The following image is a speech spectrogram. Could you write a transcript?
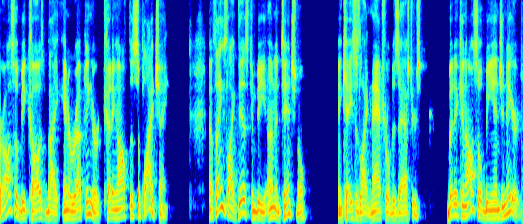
or also be caused by interrupting or cutting off the supply chain. Now, things like this can be unintentional in cases like natural disasters, but it can also be engineered.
